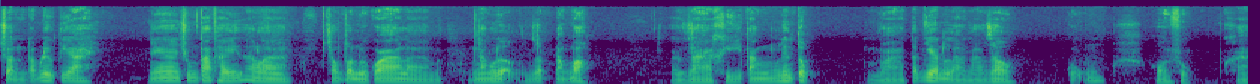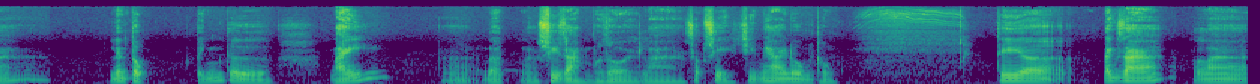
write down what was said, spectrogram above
chuẩn WTI. Nhưng chúng ta thấy rằng là trong tuần vừa qua là năng lượng rất nóng bỏng. Giá khí tăng liên tục và tất nhiên là giá dầu cũng hồi phục khá liên tục, tính từ đáy ờ, đợt suy giảm vừa rồi là sấp xỉ 92 đô một thùng. Thì ờ, đánh giá là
